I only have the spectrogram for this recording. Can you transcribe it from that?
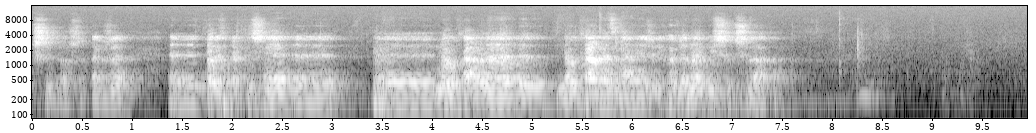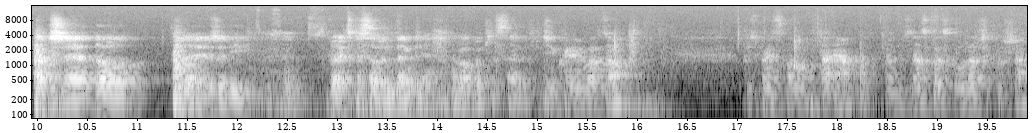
3 grosze. Także to jest praktycznie neutralne, neutralne zmiany, jeżeli chodzi o najbliższe 3 lata. Także to tyle, jeżeli w ekspresowym tempie mogłem przedstawić. Dziękujemy bardzo. Państwa ma pytania? Pani Zna Składzka-Wodarczyk, proszę.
